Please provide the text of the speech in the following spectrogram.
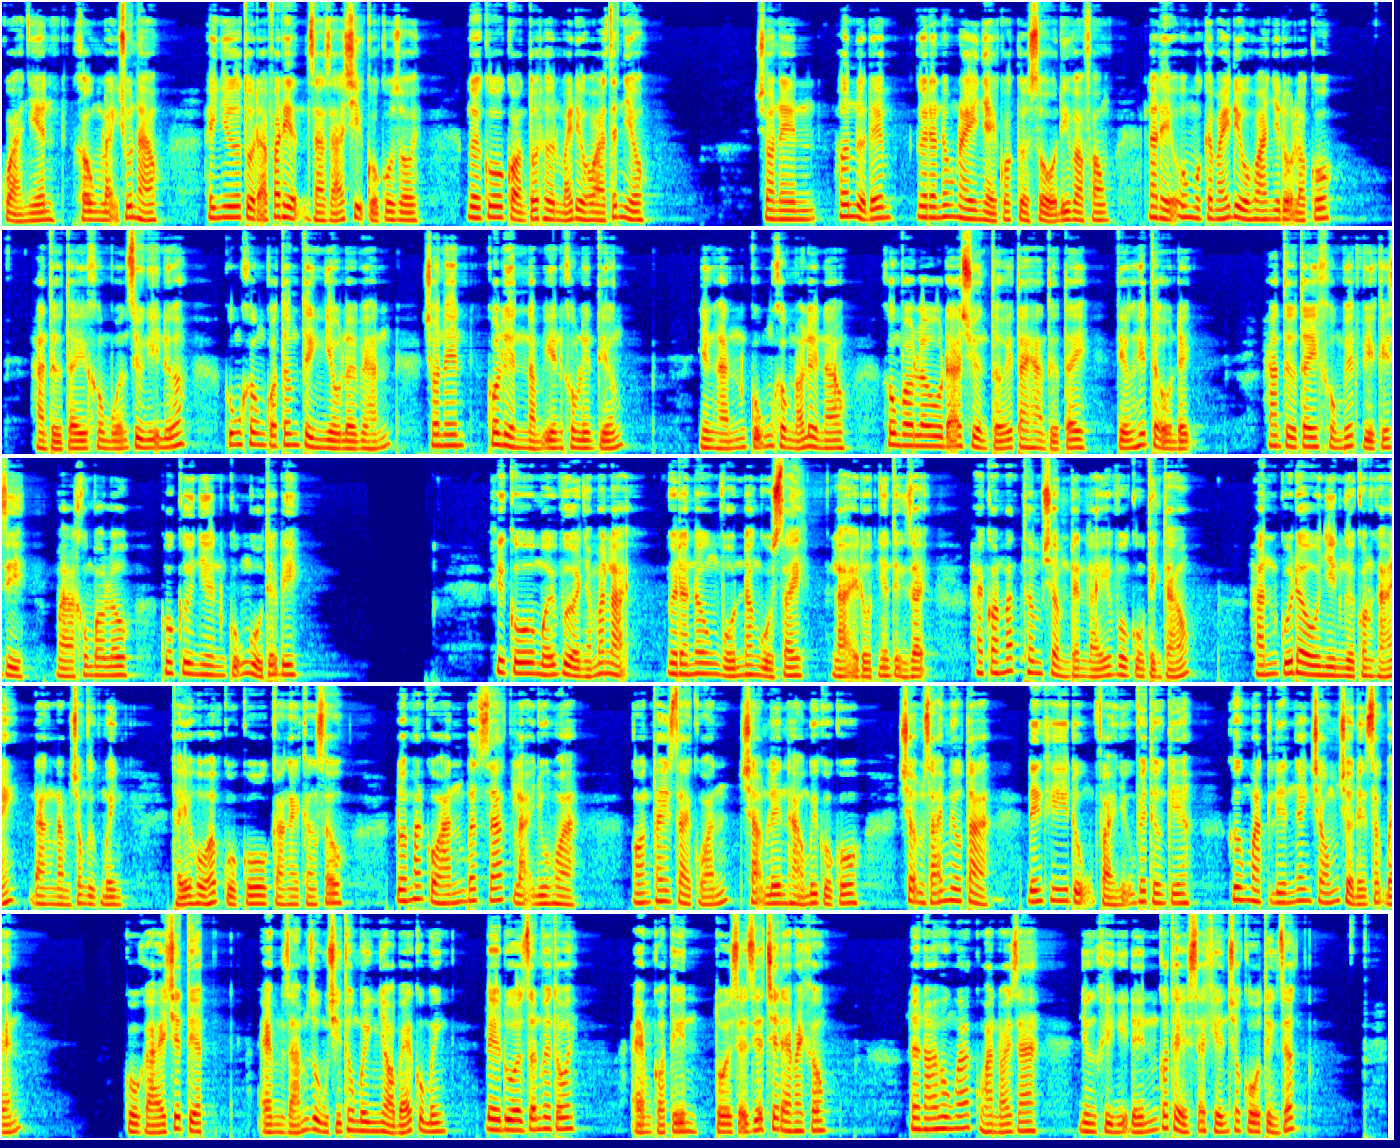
Quả nhiên, không lạnh chút nào. Hình như tôi đã phát hiện ra giá trị của cô rồi, người cô còn tốt hơn máy điều hòa rất nhiều. Cho nên, hơn nửa đêm, người đàn ông này nhảy qua cửa sổ đi vào phòng là để ôm một cái máy điều hòa nhiệt độ là cô. Hàn Tử Tây không muốn suy nghĩ nữa, cũng không có tâm tình nhiều lời với hắn, cho nên cô liền nằm yên không lên tiếng. Nhưng hắn cũng không nói lời nào, không bao lâu đã truyền tới tai Hàn Tử Tây tiếng hít thở ổn định. Hàn Tử Tây không biết vì cái gì mà không bao lâu cô cư nhiên cũng ngủ tiếp đi. Khi cô mới vừa nhắm mắt lại, người đàn ông vốn đang ngủ say lại đột nhiên tỉnh dậy, hai con mắt thâm trầm đen láy vô cùng tỉnh táo. Hắn cúi đầu nhìn người con gái đang nằm trong ngực mình, thấy hô hấp của cô càng ngày càng sâu, đôi mắt của hắn bất giác lại nhu hòa, ngón tay dài của hắn chạm lên hào mi của cô, chậm rãi miêu tả, đến khi đụng phải những vết thương kia, gương mặt liền nhanh chóng trở nên sắc bén. "Cô gái chết tiệt, em dám dùng trí thông minh nhỏ bé của mình để đùa giỡn với tôi? Em có tin tôi sẽ giết chết em hay không?" Lời nói hung ác của hắn nói ra, nhưng khi nghĩ đến có thể sẽ khiến cho cô tỉnh giấc,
